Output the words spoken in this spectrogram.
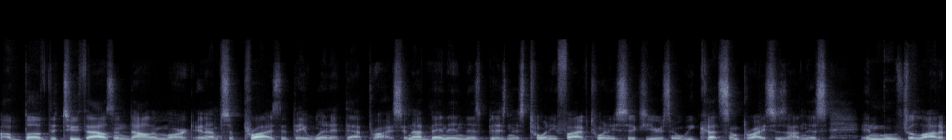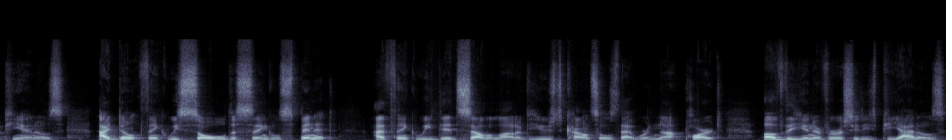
above the $2,000 mark, and I'm surprised that they went at that price. And I've been in this business 25, 26 years, and we cut some prices on this and moved a lot of pianos. I don't think we sold a single spinet. I think we did sell a lot of used consoles that were not part of the university's pianos,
